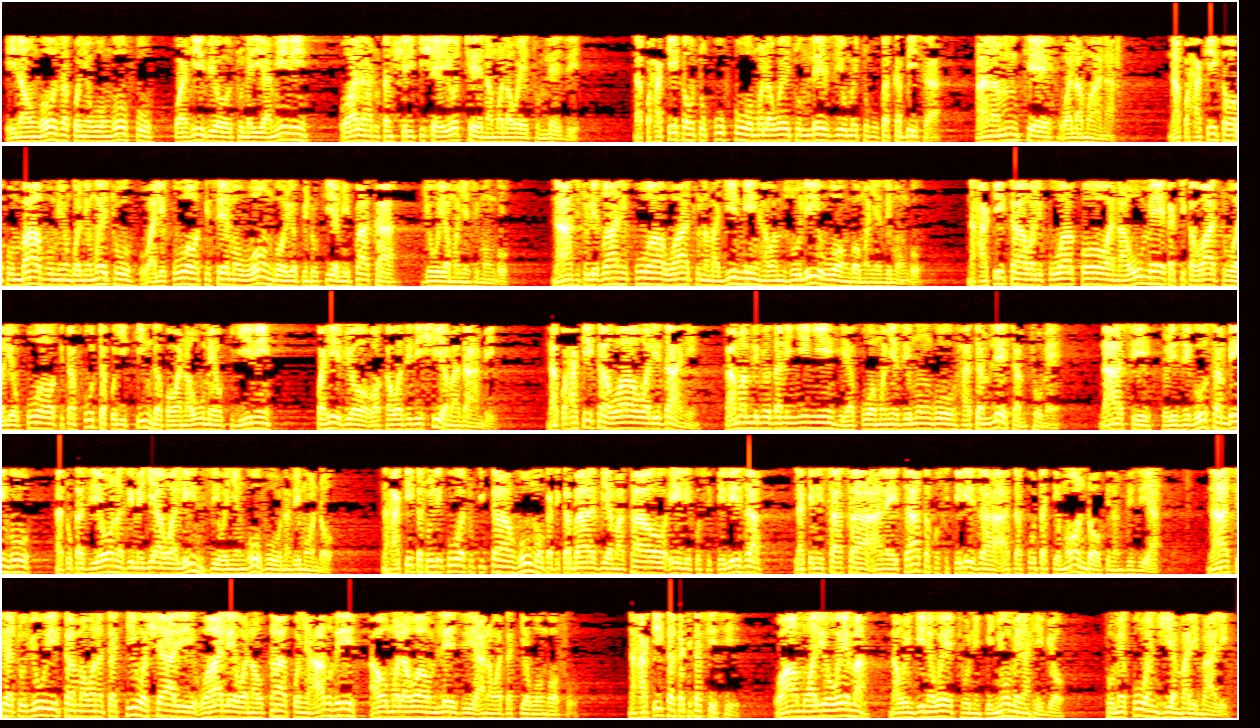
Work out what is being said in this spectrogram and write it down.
inaongoza kwenye uongofu kwa hivyo tumeiamini wala hatutamshirikisha yeyote na mola wetu mlezi. Na kwa hakika utukufu wa mola wetu mlezi umetukuka kabisa hana mke wala mwana. Na kwa hakika wapumbavu miongoni mwetu walikuwa wakisema uongo uliopindukia mipaka juu ya mwenyezi mungu. Nasi tulidhani kuwa watu na majini hawamzulii uongo mwenyezi mungu na hakika walikuwako wanaume katika watu waliokuwa wakitafuta kujikinga kwa wanaume wa kijini kwa hivyo wakawazidishia madhambi. Na kwa hakika wao walidhani kama mlivyodhani nyinyi ya kuwa mwenyezi mungu hatamleta mtume. Nasi tulizigusa mbingu na tukaziona zimejaa walinzi wenye nguvu na vimondo. Na hakika tulikuwa tukikaa humo katika baadhi ya makao ili kusikiliza lakini sasa anayetaka kusikiliza atakuta kimondo kinamvizia. Nasi hatujui kama wanatakiwa shari wale wanaokaa kwenye ardhi au mola wao mlezi anawatakia uongofu. Na hakika katika sisi wamo waliowema na wengine wetu ni kinyume na hivyo. Tumekuwa njia mbalimbali.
